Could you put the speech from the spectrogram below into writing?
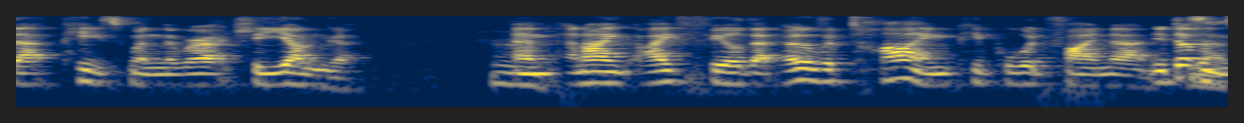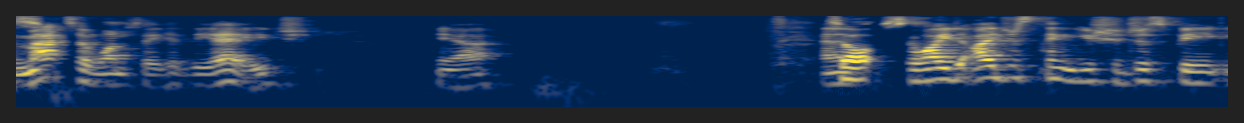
that piece when they were actually younger. Hmm. And and I, I feel that over time people would find out. It doesn't yes. matter once they hit the age. Yeah. And so so I, I just think you should just be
